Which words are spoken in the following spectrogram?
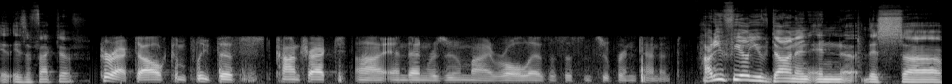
is effective? Correct. I'll complete this contract uh, and then resume my role as assistant superintendent. How do you feel you've done in, in uh, this, uh,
